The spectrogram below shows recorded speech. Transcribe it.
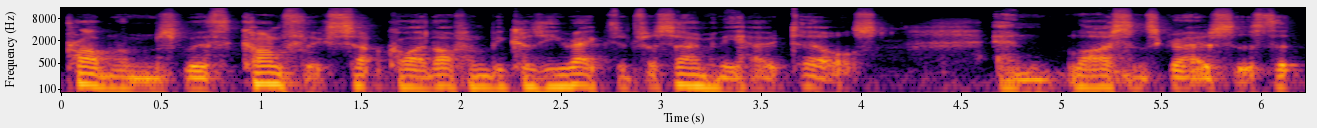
problems with conflicts quite often because he acted for so many hotels and licensed grocers that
